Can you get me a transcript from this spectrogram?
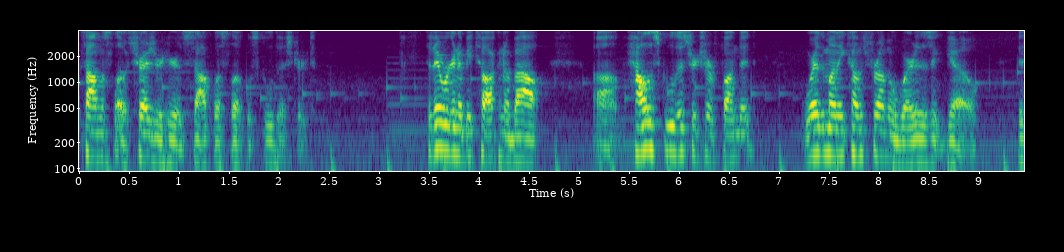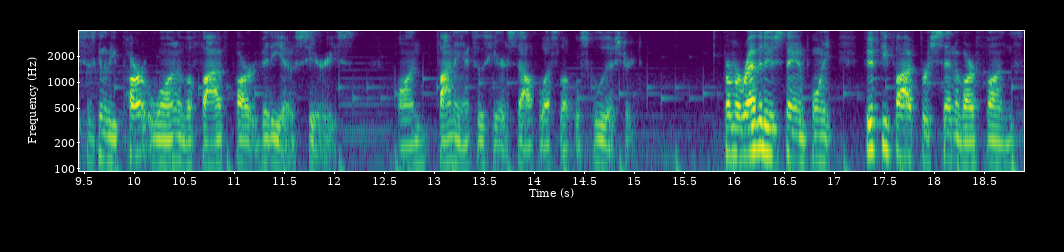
Thomas Lowe, Treasurer here at Southwest Local School District. Today we're going to be talking about um, how the school districts are funded, where the money comes from, and where does it go. This is going to be part one of a five-part video series on finances here at Southwest Local School District. From a revenue standpoint, 55% of our funds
